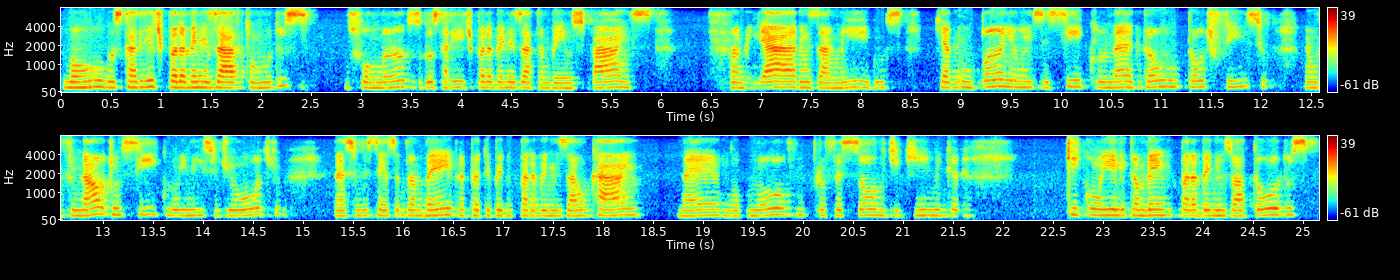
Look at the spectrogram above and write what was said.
Bom, gostaria de parabenizar a todos os formandos, gostaria de parabenizar também os pais, familiares, amigos que acompanham esse ciclo, né, tão, tão difícil, é um final de um ciclo, início de outro. Peço licença também para parabenizar o Caio, né, novo, novo professor de Química, que com ele também parabenizo a todos.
